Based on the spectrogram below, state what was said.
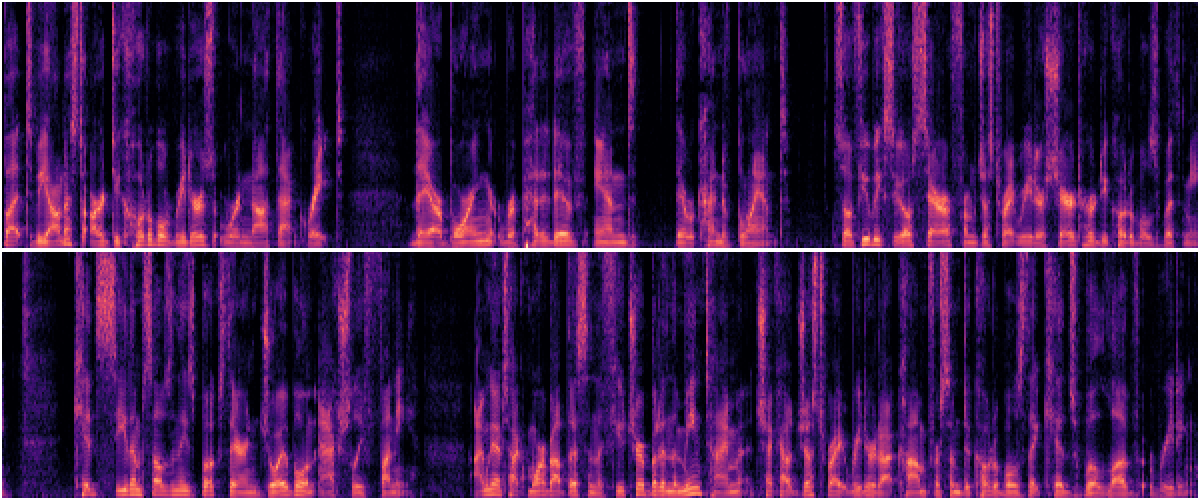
But to be honest, our decodable readers were not that great. They are boring, repetitive, and they were kind of bland. So a few weeks ago, Sarah from Just Right Reader shared her decodables with me. Kids see themselves in these books, they're enjoyable and actually funny. I'm going to talk more about this in the future, but in the meantime, check out justrightreader.com for some decodables that kids will love reading.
